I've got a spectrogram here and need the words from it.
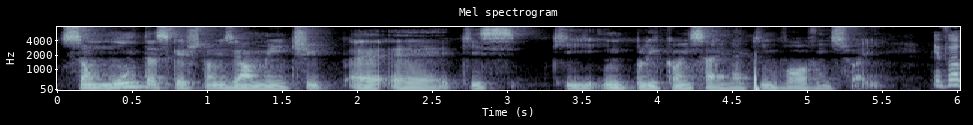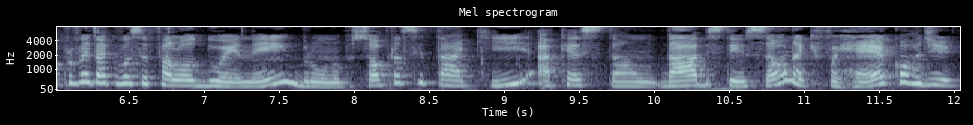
são muitas questões realmente é, é, que, que implicam isso aí, né, que envolvem isso aí. Eu vou aproveitar que você falou do Enem, Bruno, só para citar aqui a questão da abstenção, né, que foi recorde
